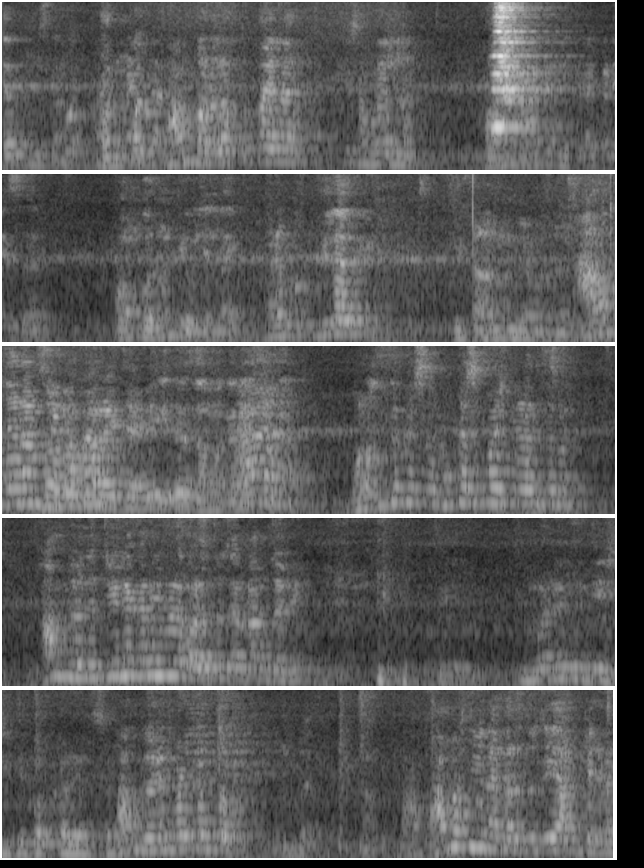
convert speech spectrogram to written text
फॉर्म भरला लागतो पहिला सांगायला ना फॉर्म माझ्या मित्राकडे सर फॉर्म भरून ठेवलेला आहे अरे मग दिला का? तिथं आणून द्या मला. आणून द्या ना जमा आमच्याकडे. करायचं आहे. इथं जमा करायचं हा. म्हणून तर कसं मग कसं पैसे मिळालं फॉर्म घेऊन तुझ्या नाही वेळ भरला तुझं नामचं मी म्हणे ते दिवशी ते पकडले सर फॉर्म घेऊन पडतो तो बरं. ना करत तुझे आमच्याकडं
